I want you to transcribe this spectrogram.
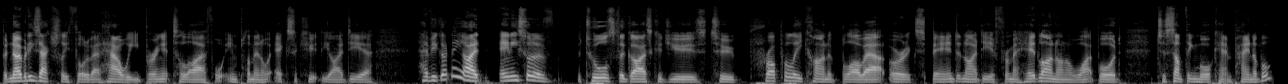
but nobody's actually thought about how we bring it to life or implement or execute the idea. Have you got any any sort of tools the guys could use to properly kind of blow out or expand an idea from a headline on a whiteboard to something more campaignable?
